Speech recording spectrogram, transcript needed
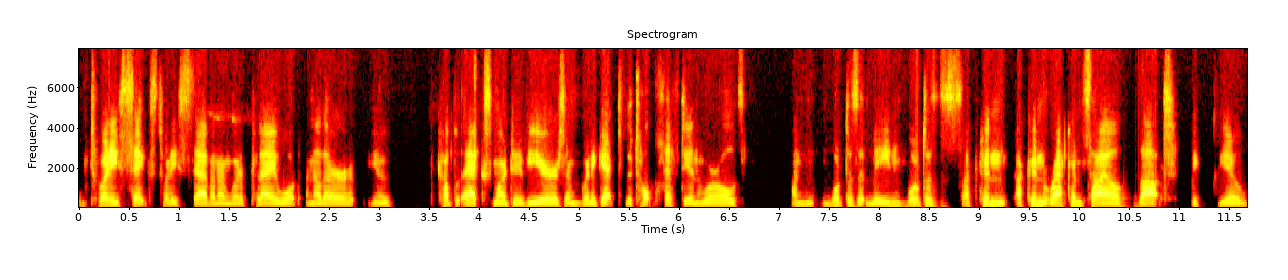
I'm 26, 27. I'm going to play what another, you know, couple X amount of years. I'm going to get to the top 50 in the world. And what does it mean? What does I couldn't I couldn't reconcile that. You know,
